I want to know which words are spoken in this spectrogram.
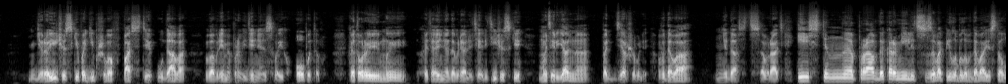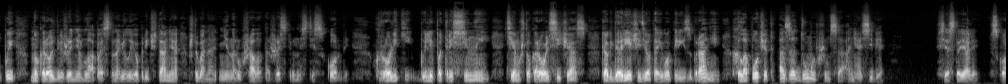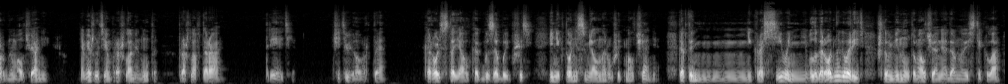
героически погибшего в пасти удава во время проведения своих опытов, которые мы, хотя и не одобряли теоретически, материально поддерживали. Вдова не даст соврать. Истинная правда, кормилец, завопила была вдова из толпы, но король движением лапы остановил ее причитание, чтобы она не нарушала торжественности скорби. Кролики были потрясены тем, что король сейчас, когда речь идет о его переизбрании, хлопочет о задумавшемся, а не о себе. Все стояли в скорбном молчании, а между тем прошла минута, Прошла вторая, третья, четвертая. Король стоял, как бы забывшись, и никто не смел нарушить молчание. Как-то некрасиво, неблагородно говорить, что минута молчания давно истекла.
